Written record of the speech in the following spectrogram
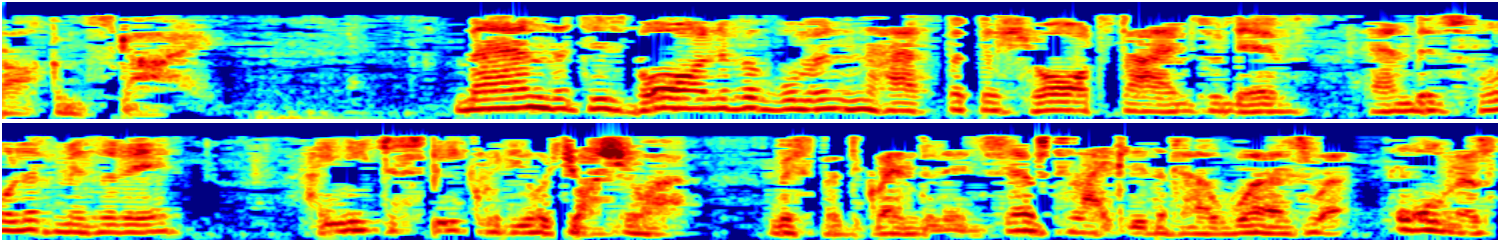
darkened sky. Man that is born of a woman hath but a short time to live, and is full of misery. I need to speak with you, Joshua, whispered Gwendolen, so slightly that her words were almost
